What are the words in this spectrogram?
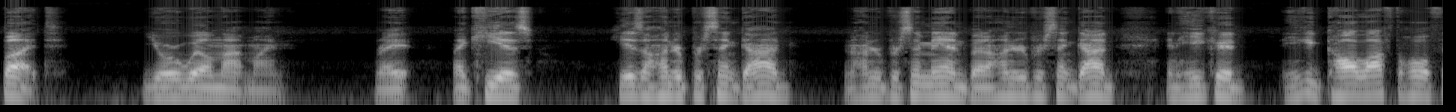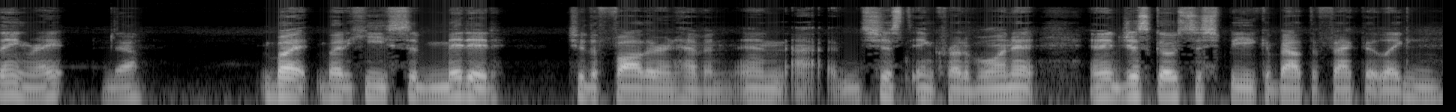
but your will not mine." Right? Like he is he is 100% God and 100% man, but 100% God and he could he could call off the whole thing, right? Yeah, but but he submitted to the father in heaven and uh, it's just incredible and it and it just goes to speak about the fact that like Mm.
